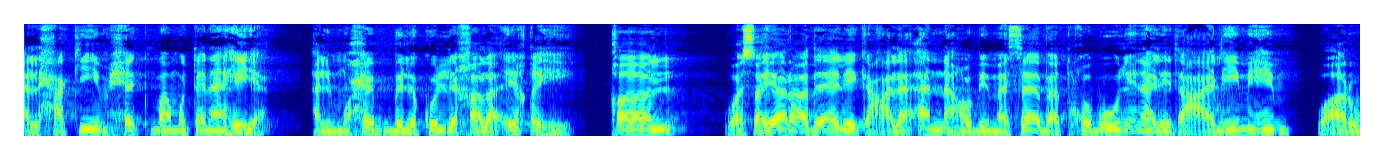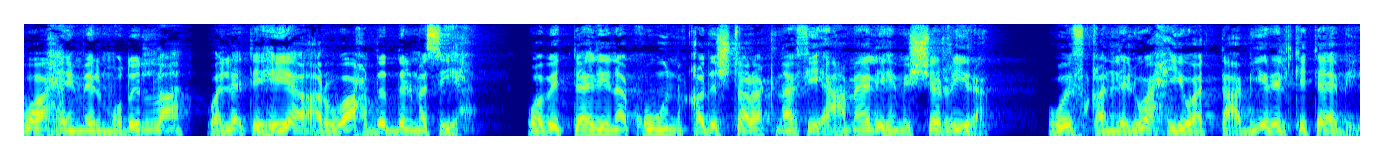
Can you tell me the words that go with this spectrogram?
الحكيم حكمة متناهية المحب لكل خلائقه. قال وسيرى ذلك على أنه بمثابة قبولنا لتعاليمهم وأرواحهم المضلة والتي هي أرواح ضد المسيح. وبالتالي نكون قد اشتركنا في أعمالهم الشريرة وفقا للوحي والتعبير الكتابي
